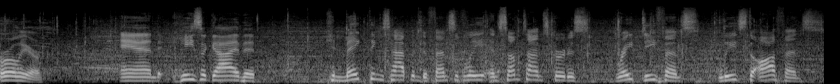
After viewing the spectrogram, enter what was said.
earlier. And he's a guy that can make things happen defensively. And sometimes, Curtis, great defense leads to offense.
